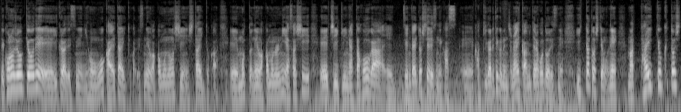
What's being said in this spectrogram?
で、この状況で、えいくらですね、日本を変えたいとかですね、若者を支援したいとか、えもっとね、若者に優しい、え地域になった方が、え全体としてですね、かす、え活気が出てくるんじゃないかみたいなことをですね、言ったとしてもね、まあ対局とし、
